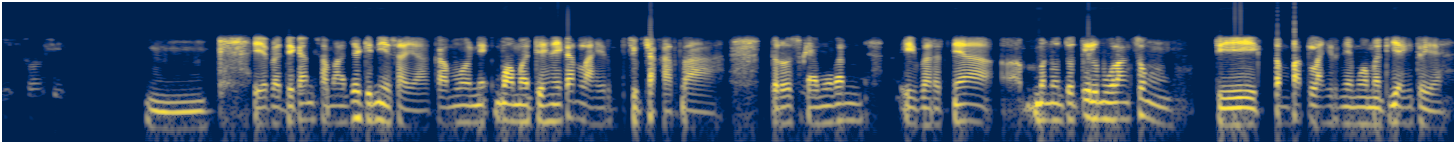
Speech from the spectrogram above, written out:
ikhlas sih. Hmm. Ya berarti kan sama aja gini ya saya. Kamu ini Muhammadiyah ini kan lahir di Yogyakarta. Terus kamu kan ibaratnya eh, menuntut ilmu langsung di tempat lahirnya Muhammadiyah itu ya.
